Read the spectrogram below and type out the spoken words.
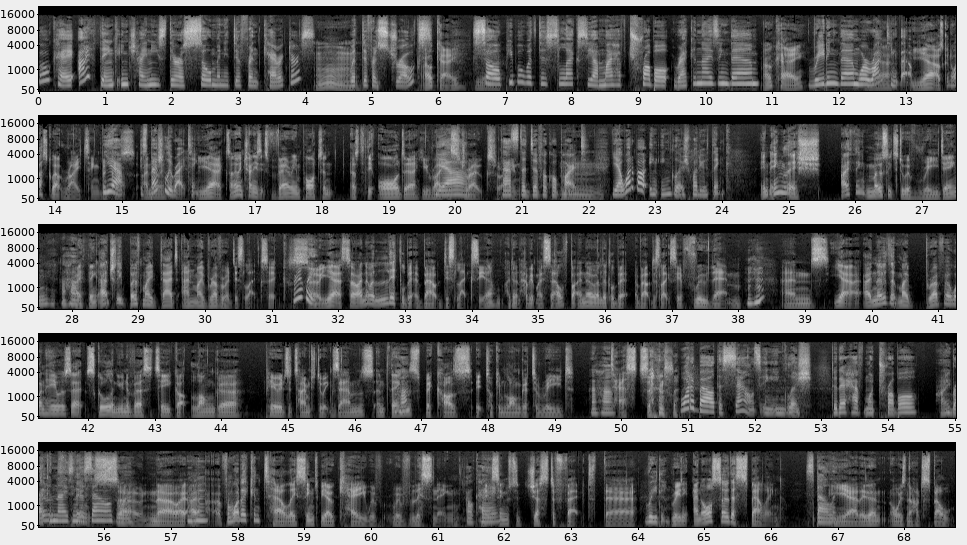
Okay, I think in Chinese there are so many different characters mm. with different strokes. Okay. So yeah. people with dyslexia might have trouble recognizing them. Okay. Reading them or yeah. writing them. Yeah, I was going to ask about writing because Yeah, especially in, writing. Yeah, because I know in Chinese it's very important as to the order you write yeah, the strokes, right? That's the difficult part. Mm. Yeah, what about in English? What do you think? In English, I think mostly to do with reading. Uh-huh. I think actually both my dad and my brother are dyslexic. Really? So yeah, so I know a little bit about dyslexia. I don't have it myself, but I know a little bit about dyslexia through them. Mm-hmm. And yeah, I know that my brother, when he was at school and university, got longer periods of time to do exams and Uh-huh. things because it took him longer to read Uh-huh. tests. What about the sounds in English? Do they have more trouble I recognizing don't the sounds? So Or? no, I, Mm-hmm. I, from what I can tell, they seem to be okay with with listening. Okay. it seems to just affect their Reading, reading and also their spelling. spelling. Yeah, they don't always know how to spell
